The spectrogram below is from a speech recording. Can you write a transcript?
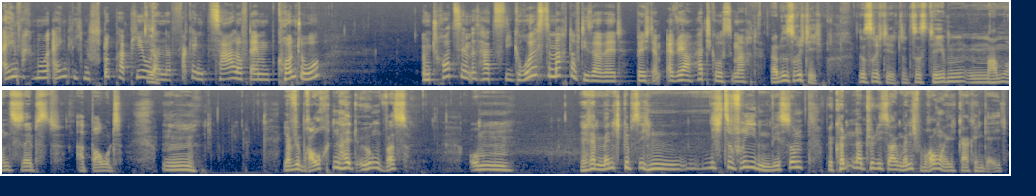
einfach nur eigentlich ein Stück Papier oder Ja. eine fucking Zahl auf deinem Konto. Und trotzdem hat es die größte Macht auf dieser Welt. Bin ich der, also ja, hat die größte Macht. Ja, das ist richtig. Das ist richtig. Das System mh, haben wir uns selbst erbaut. Mh, Ja, wir brauchten halt irgendwas, um. Ja, der Mensch gibt sich nicht zufrieden, weißt du? Wir könnten natürlich sagen, Mensch, wir brauchen eigentlich gar kein Geld.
